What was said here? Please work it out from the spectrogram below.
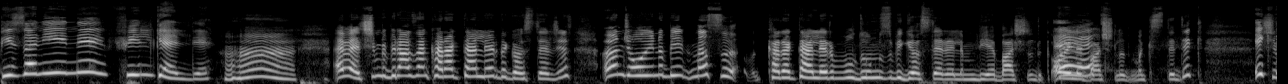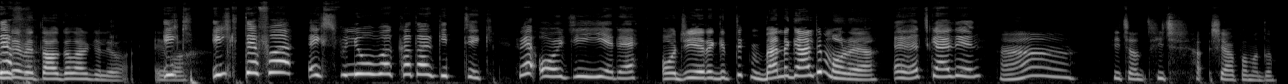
Pizzanini fil geldi. Evet şimdi birazdan karakterleri de göstereceğiz. Önce oyunu bir nasıl karakterleri bulduğumuzu bir gösterelim diye başladık. Öyle Evet. başlamak istedik. İlk şimdi defa- evet dalgalar geliyor. Eyvah. İlk, ilk defa X-Blue'a kadar gittik. Ve OG yere. OG yere gittik mi? Ben de geldim mi oraya? Evet geldin. Ha, hiç hiç şey yapamadım.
